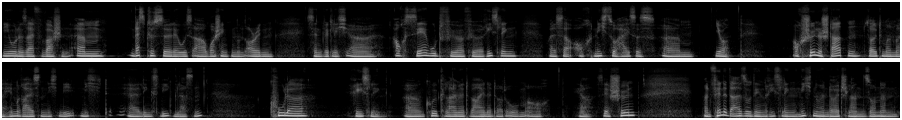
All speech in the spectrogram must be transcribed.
nie ohne Seife waschen. Ähm, Westküste der USA, Washington und Oregon sind wirklich äh, auch sehr gut für, für Riesling, weil es da auch nicht so heiß ist. Ähm, ja, auch schöne Staaten sollte man mal hinreißen, nicht, nicht äh, links liegen lassen. Cooler Riesling, äh, Cool Climate Weine dort oben auch. Ja, sehr schön. Man findet also den Riesling nicht nur in Deutschland, sondern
